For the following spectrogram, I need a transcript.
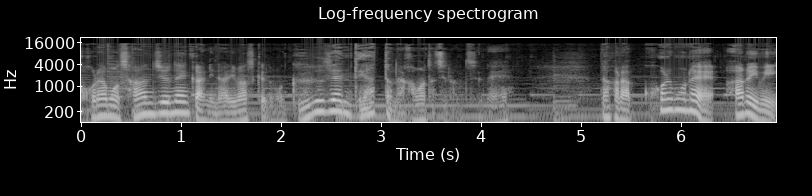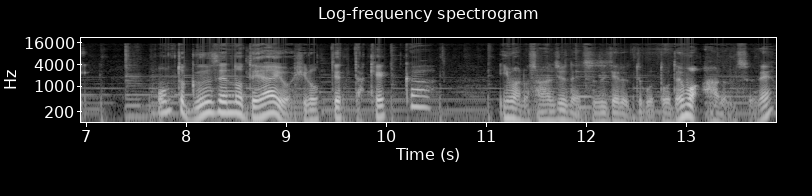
これはもう30年間になりますけども偶然出会った仲間たちなんですよね。だからこれもねある意味ほんと偶然の出会いを拾ってった結果今の30年続いてるってことでもあるんですよね。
